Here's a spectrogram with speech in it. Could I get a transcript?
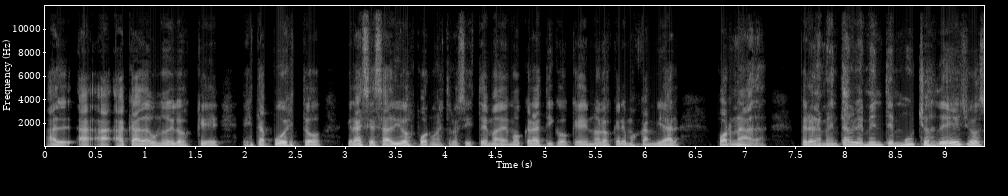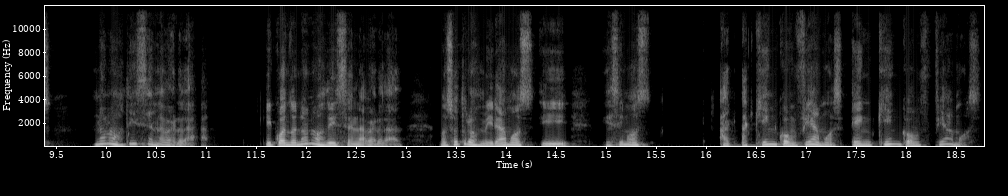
a, cada uno de los que está puesto, gracias a Dios, por nuestro sistema democrático, que no los queremos cambiar por nada. Pero lamentablemente muchos de ellos no nos dicen la verdad. Y cuando no nos dicen la verdad, nosotros miramos y decimos, ¿a, quién confiamos? ¿En quién confiamos?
